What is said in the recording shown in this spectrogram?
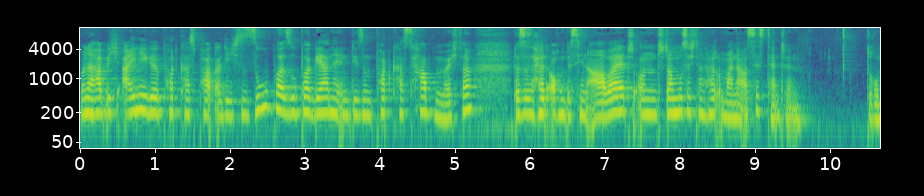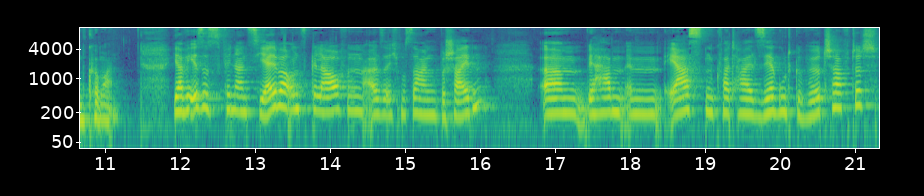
Und da habe ich einige Podcast-Partner, die ich super, super gerne in diesem Podcast haben möchte. Das ist halt auch ein bisschen Arbeit und da muss ich dann halt um meine Assistentin drum kümmern. Ja, wie ist es finanziell bei uns gelaufen? Also ich muss sagen, bescheiden. Ähm, wir haben im ersten Quartal sehr gut gewirtschaftet.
